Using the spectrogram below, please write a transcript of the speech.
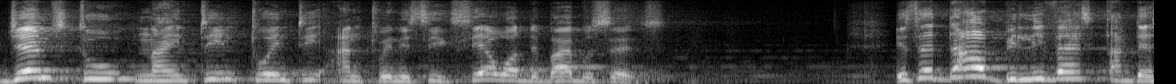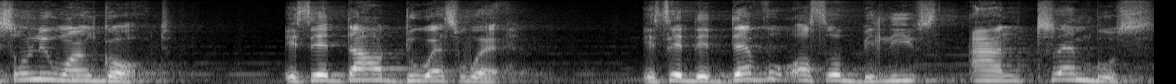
James 2, 19, 20, and 26. Hear what the Bible says. He said, Thou believest that there's only one God he said, Thou doest well. He said, The devil also believes and trembles.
